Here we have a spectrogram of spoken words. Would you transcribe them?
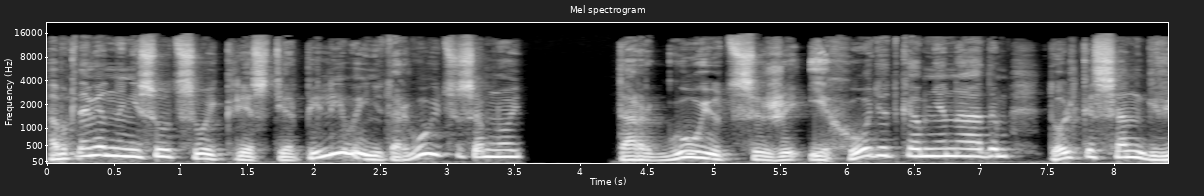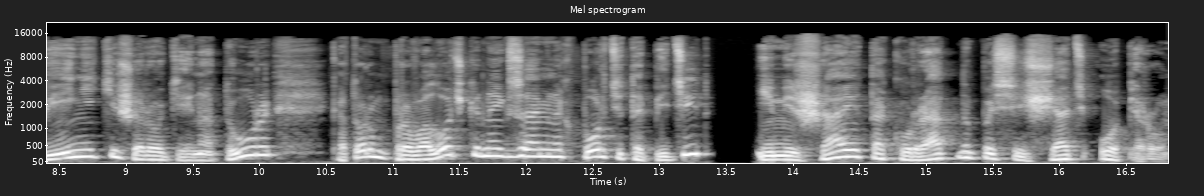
обыкновенно несут свой крест терпеливо и не торгуются со мной. Торгуются же и ходят ко мне на дом только сангвиники, широкие натуры, которым проволочка на экзаменах портит аппетит и мешает аккуратно посещать оперу.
